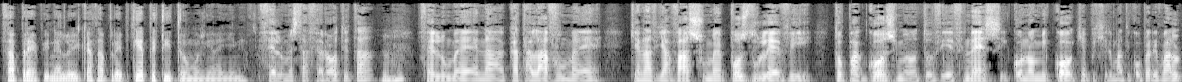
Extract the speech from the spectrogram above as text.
Θα πρέπει, ναι, λογικά θα πρέπει. Τι απαιτείται όμως για να γίνει αυτό; Θέλουμε σταθερότητα, Μμμ. θέλουμε να καταλάβουμε και να διαβάσουμε πώς δουλεύει το παγκόσμιο, το διεθνές οικονομικό και επιχειρηματικό περιβάλλον.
